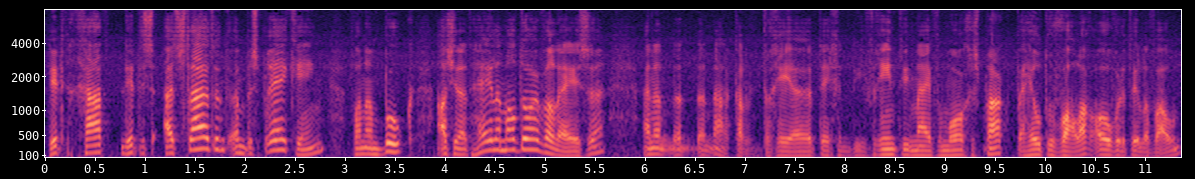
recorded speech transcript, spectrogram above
Dit, gaat, dit is uitsluitend een bespreking van een boek. Als je dat helemaal door wil lezen. En dan, nou, kan ik tegen, tegen die vriend die mij vanmorgen sprak. Heel toevallig over de telefoon.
